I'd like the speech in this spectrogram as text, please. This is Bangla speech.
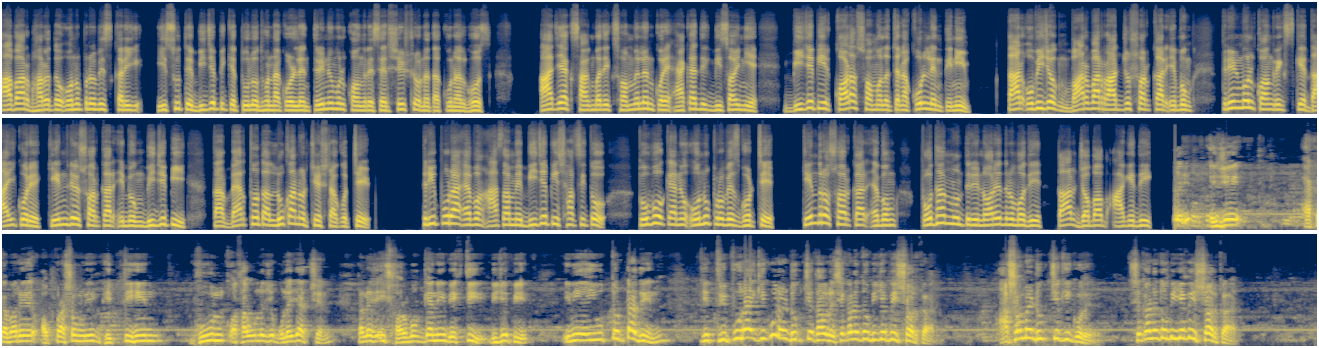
আবার ভারতে অনুপ্রবেশকারী ইস্যুতে বিজেপিকে তুলোধনা করলেন তৃণমূল কংগ্রেসের শীর্ষ নেতা কুণাল ঘোষ। আজ এক সাংবাদিক সম্মেলন করে একাধিক বিষয় নিয়ে বিজেপির কড়া সমালোচনা করলেন তিনি। তার অভিযোগ, বারবার রাজ্য সরকার এবং তৃণমূল কংগ্রেসকে দায়ী করে কেন্দ্রীয় সরকার এবং বিজেপি তার ব্যর্থতা লুকানোর চেষ্টা করছে। ত্রিপুরা এবং আসামে বিজেপি শাসিত, তবুও কেন অনুপ্রবেশ ঘটছে? কেন্দ্র সরকার এবং প্রধানমন্ত্রী নরেন্দ্র মোদী তার জবাব আগে দিক। এই যে একেবারে অপ্রাসঙ্গিক, ভিত্তিহীন, ভুল কথাগুলো যে বলে যাচ্ছেন, তাহলে এই সর্বজ্ঞানী ব্যক্তি বিজেপির ইনি এই উত্তরটা দিন যে ত্রিপুরায় কি করে ঢুকছে তাহলে? সেখানে তো বিজেপির সরকার। আসামে ঢুকছে কি করে? সেখানে তো বিজেপির সরকার।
